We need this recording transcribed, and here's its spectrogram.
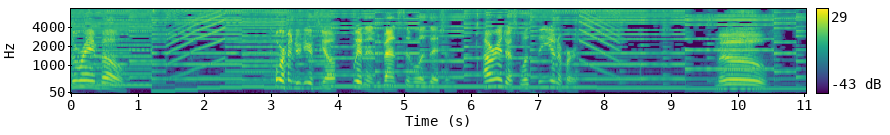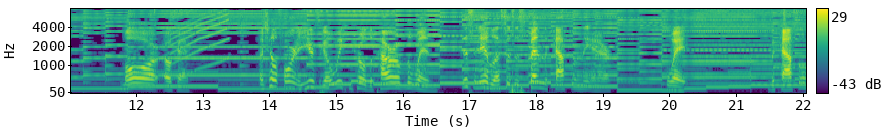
The rainbow! 400 years ago, we had an advanced civilization. Our interest was the universe. Move! More, okay. Until 400 years ago, we controlled the power of the wind. This enabled us to suspend the castle in the air. Wait. The castle?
